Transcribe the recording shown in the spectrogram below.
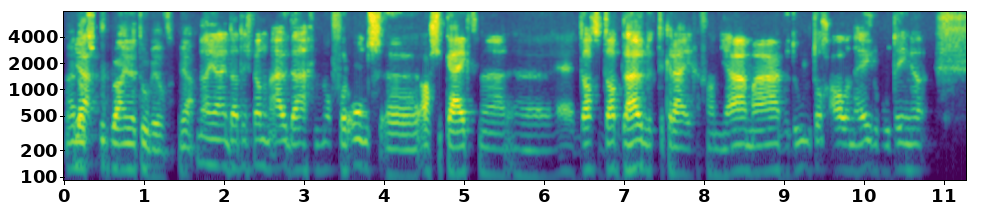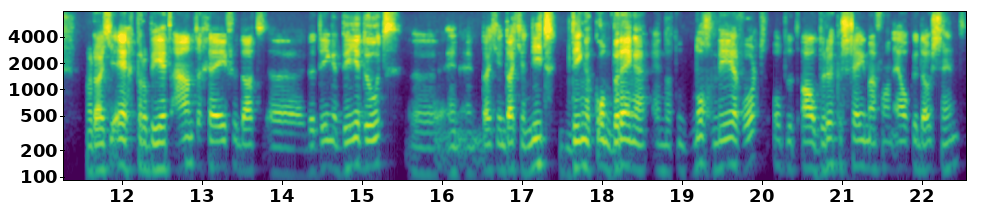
En ja. Dat is natuurlijk waar je naartoe wilt. Ja. Nou ja, en dat is wel een uitdaging nog voor ons, uh, als je kijkt naar uh, dat, dat duidelijk te krijgen van, ja, maar we doen toch al een heleboel dingen maar dat je echt probeert aan te geven dat uh, de dingen die je doet, uh, en, en dat, je, dat je niet dingen komt brengen en dat het nog meer wordt op het al drukke schema van elke docent.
